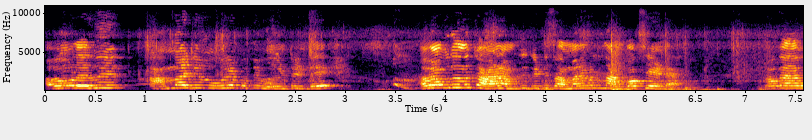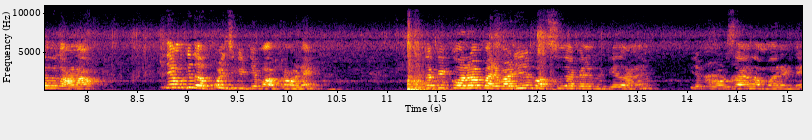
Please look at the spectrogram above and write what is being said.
അപ്പൊ നമ്മളത് നന്നായിട്ട് ദൂരെ കൊത്തി വീണിട്ടുണ്ട് അപ്പൊ നമുക്കിതൊന്ന് കാണാം നമുക്ക് കിട്ടിയ സമ്മാനങ്ങളൊക്കെ അൺബോക്സ് ചെയ്യണ്ടേ നമുക്ക് അതൊക്കെ കാണാം ഇത് നമുക്ക് ദഫ് വെച്ച് കിട്ടിയ പാത്രമാണ് ഇതൊക്കെ ഓരോ പരിപാടിയിൽ ഫസ്റ്റ് ഇതൊക്കെ കിട്ടിയതാണ്. ഇത് പ്രോത്സാഹന സമ്മാനമുണ്ട്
